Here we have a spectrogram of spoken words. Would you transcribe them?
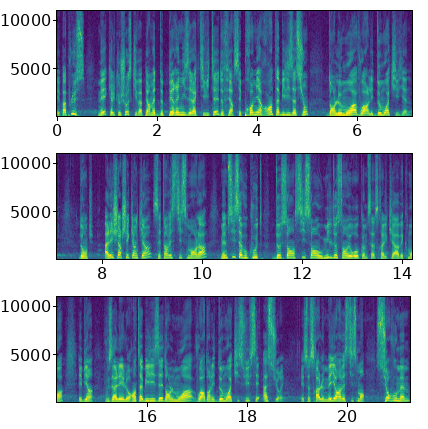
Et pas plus. Mais quelque chose qui va permettre de pérenniser l'activité, de faire ses premières rentabilisations dans le mois, voire les deux mois qui viennent. Donc, allez chercher quelqu'un, cet investissement-là, même si ça vous coûte 200, 600 ou 1200 euros, comme ça sera le cas avec moi, eh bien, vous allez le rentabiliser dans le mois, voire dans les deux mois qui suivent, c'est assuré. Et ce sera le meilleur investissement sur vous-même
